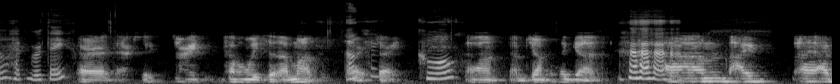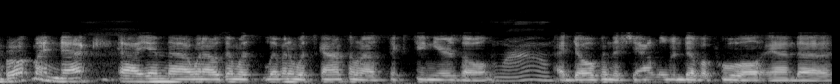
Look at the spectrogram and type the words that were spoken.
Oh, happy birthday! or actually, sorry, a couple weeks, a month. Sorry, Okay, sorry. cool. Um, I'm jumping the gun. um, I, I I broke my neck uh, in uh, when I was in Wis- living in Wisconsin when I was 16 years old. Wow. I dove in the shallow end of a pool and uh,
